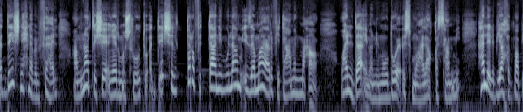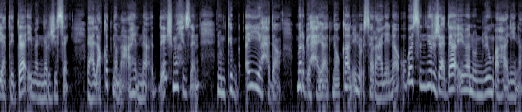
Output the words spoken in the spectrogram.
قديش نحن بالفعل عم نعطي شيء غير مشروط وقديش الطرف الثاني ملام إذا ما عرف يتعامل معاه. وهل دائما الموضوع اسمه علاقة سامة؟ هل اللي بياخد ما بيعطي دائما نرجسي؟ بعلاقتنا مع أهلنا؟ قديش محزن؟ إنه نكب أي حدا مر بحياتنا وكان له أثر علينا وبس نرجع دائما ونلوم أهالينا.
